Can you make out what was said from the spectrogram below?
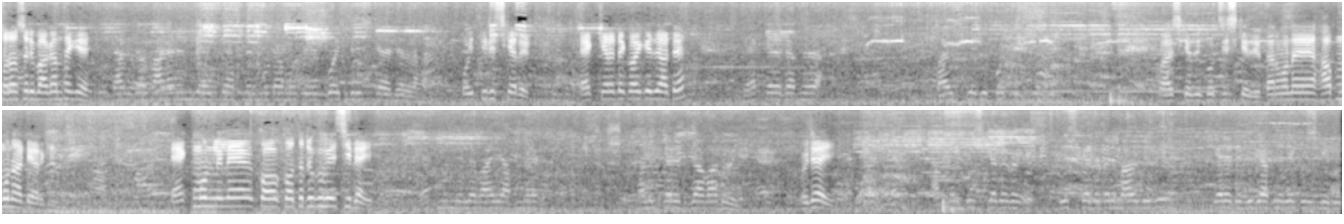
সরাসরি বাগান থেকে? পঁয়ত্রিশ ক্যারেট। এক ক্যারেটে কয় কেজি আটে? বাইশ কেজি, পঁচিশ কেজি। তার মানে হাফ মন আটে আর কি। এক মন নিলে কতটুকু বেশি দেয়? নিলে ভাই আপনার খালি ক্যারেট যা বাদ ওই। ওইটাই? আপনার বিশ কেজি করে বিশ কেজি করে মাল দিবি ক্যারেটে দিবি আপনার একুশ কেজি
